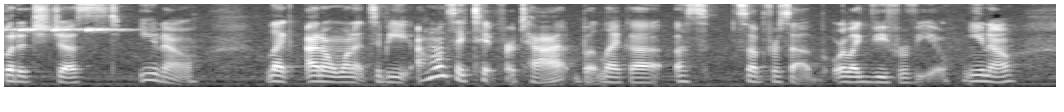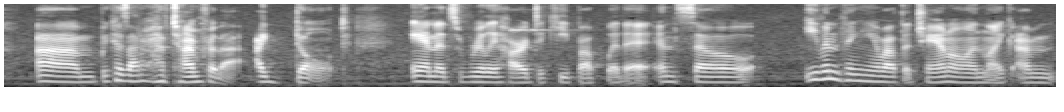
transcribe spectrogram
but it's just, you know, like I don't want it to be, I won't say tit for tat, but like a, a sub for sub or like view for view, you know, um, because I don't have time for that. I don't. And it's really hard to keep up with it. And so even thinking about the channel and like I'm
